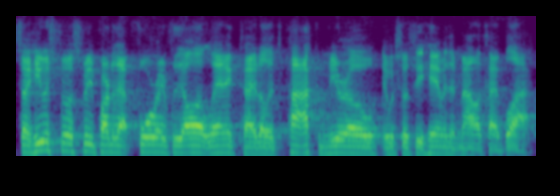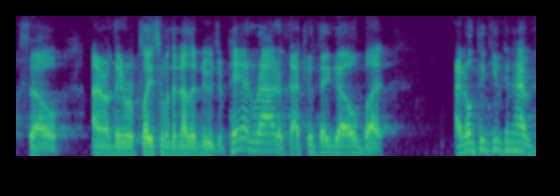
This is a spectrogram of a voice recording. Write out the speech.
So he was supposed to be part of that four-way for the All Atlantic title. It's Pac, Miro. It was supposed to be him and then Malachi Black. So I don't know if they replace him with another New Japan route, if that's what they go. But I don't think you can have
